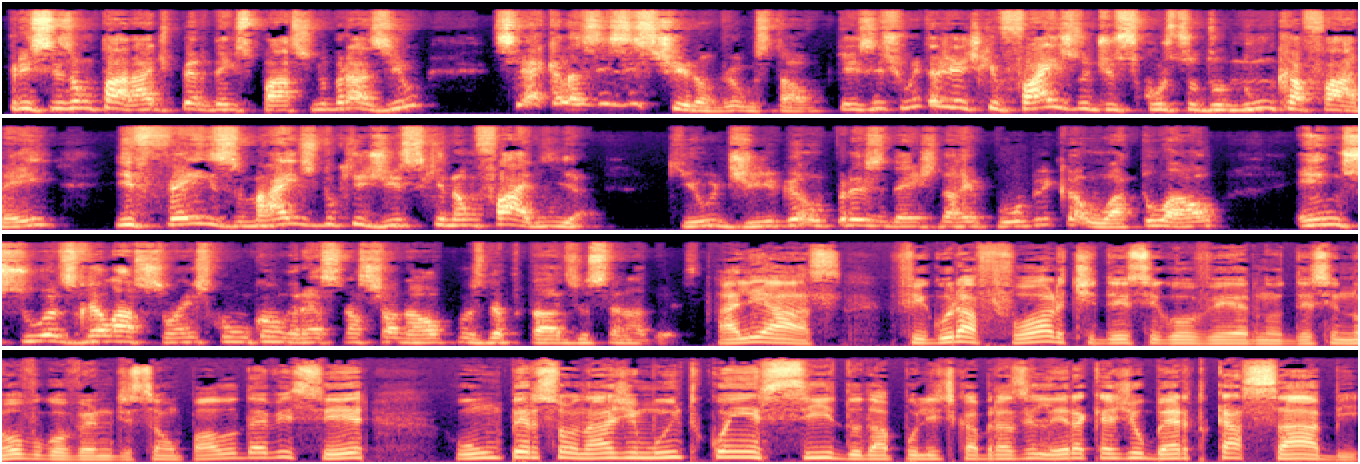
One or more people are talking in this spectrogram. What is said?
precisam parar de perder espaço no Brasil se é que elas existiram, viu, Gustavo? Porque existe muita gente que faz o discurso do nunca farei e fez mais do que disse que não faria. Que o diga o presidente da República, o atual, em suas relações com o Congresso Nacional, com os deputados e os senadores. Aliás, figura forte desse governo, desse novo governo de São Paulo, deve ser um personagem muito conhecido da política brasileira, que é Gilberto Kassab.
